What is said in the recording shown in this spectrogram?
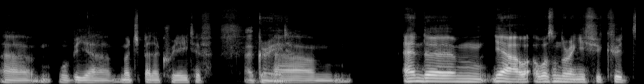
um, will be a much better creative. Agreed. Um, and um, yeah, I, I, was wondering if you could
